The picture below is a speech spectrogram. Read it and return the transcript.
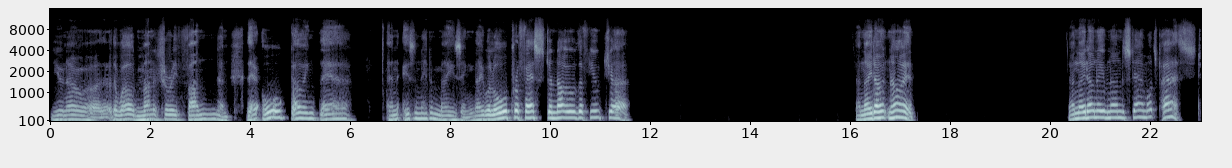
you know, uh, the World Monetary Fund? And they're all going there. And isn't it amazing? They will all profess to know the future. And they don't know it. And they don't even understand what's past.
